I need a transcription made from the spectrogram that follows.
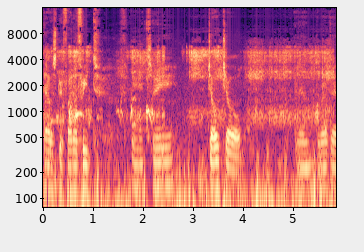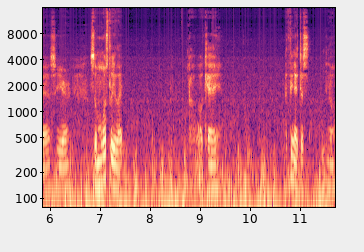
That was Street Fighter 3, 3, 3 JoJo, and then the rest is here. So mostly like, oh, okay, I think I just, you know,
